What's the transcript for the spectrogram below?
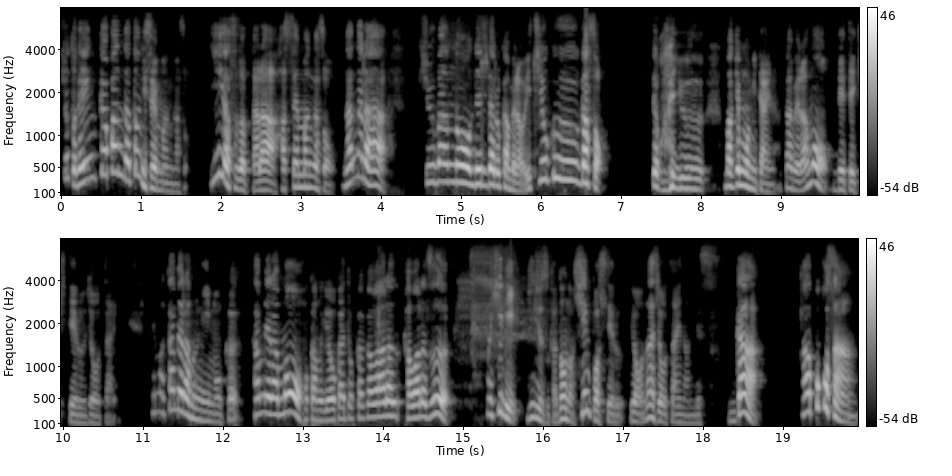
ちょっと廉価版だと2000万画素。いいやつだったら8000万画素。なんなら、中盤のデジタルカメラは1億画素ってこういう化け物みたいなカメラも出てきている状態。でまあ、カメラにも、カメラも他の業界と関わら変わらず、まあ、日々技術がどんどん進歩しているような状態なんですが、あ、ポコさ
